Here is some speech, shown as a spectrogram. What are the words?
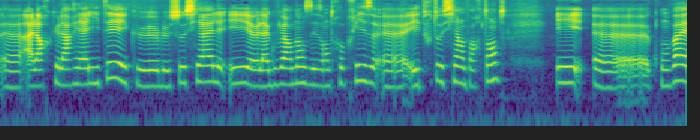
alors que la réalité est que le social et la gouvernance des entreprises est tout aussi importante et qu'on va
